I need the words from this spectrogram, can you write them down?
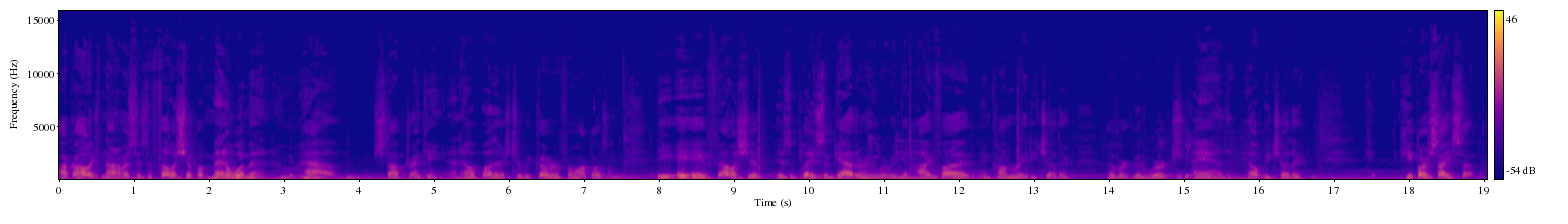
Alcoholics Anonymous is a fellowship of men and women who have stopped drinking and help others to recover from alcoholism. The AA fellowship is a place of gathering where we can high five and comrade each other of our good works and help each other keep our sights up.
